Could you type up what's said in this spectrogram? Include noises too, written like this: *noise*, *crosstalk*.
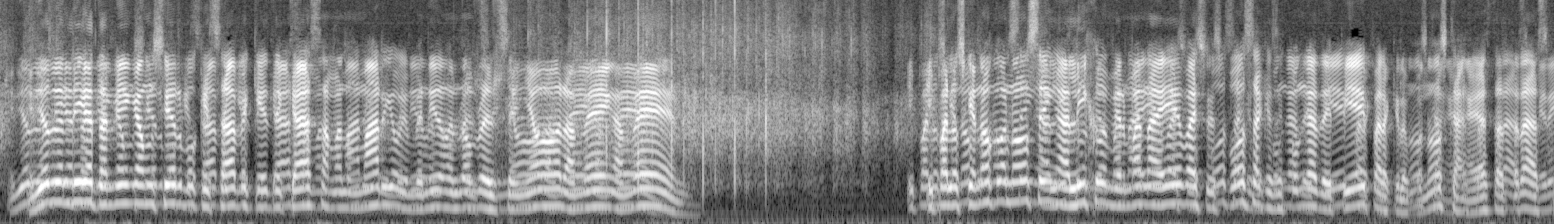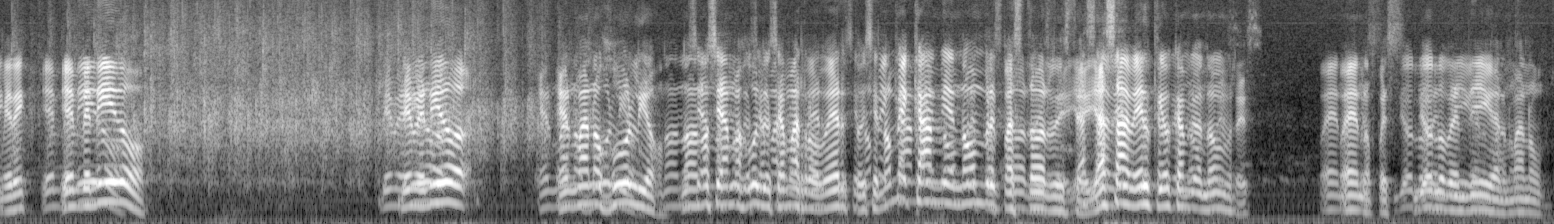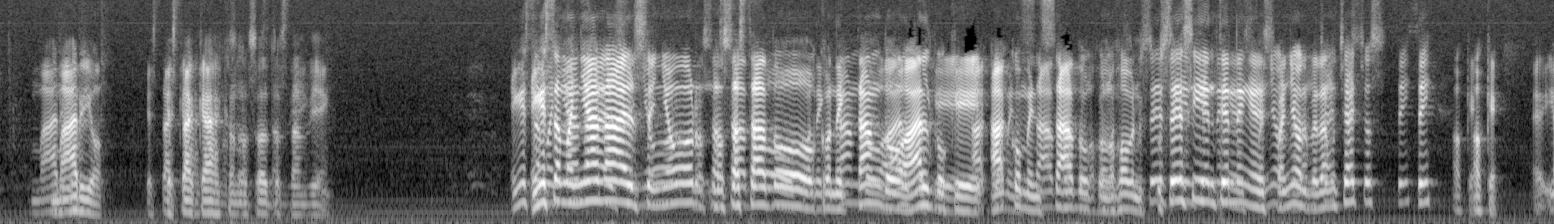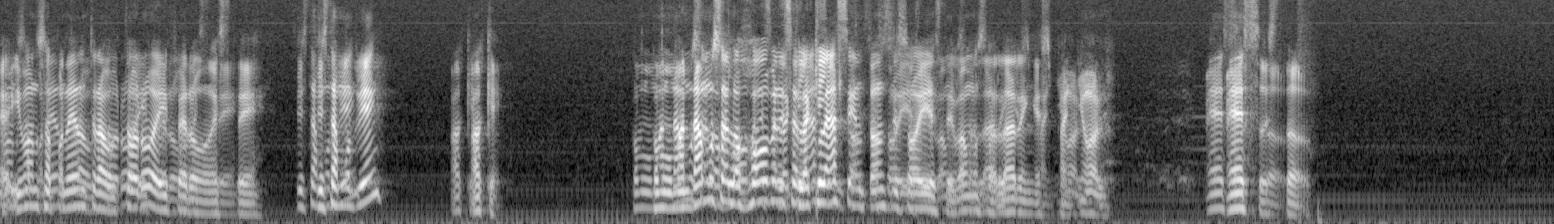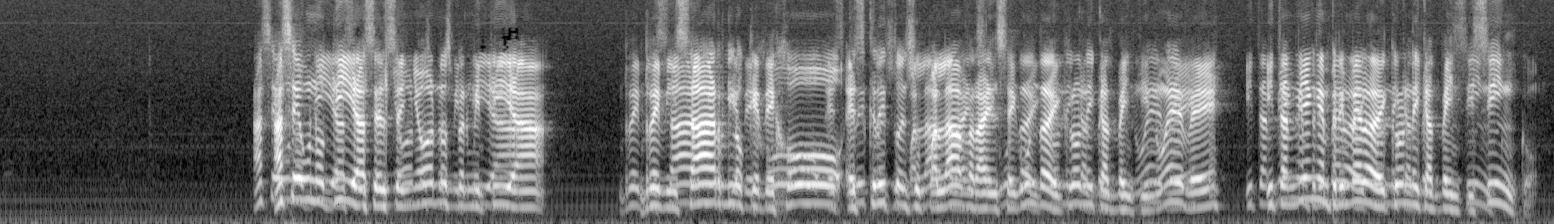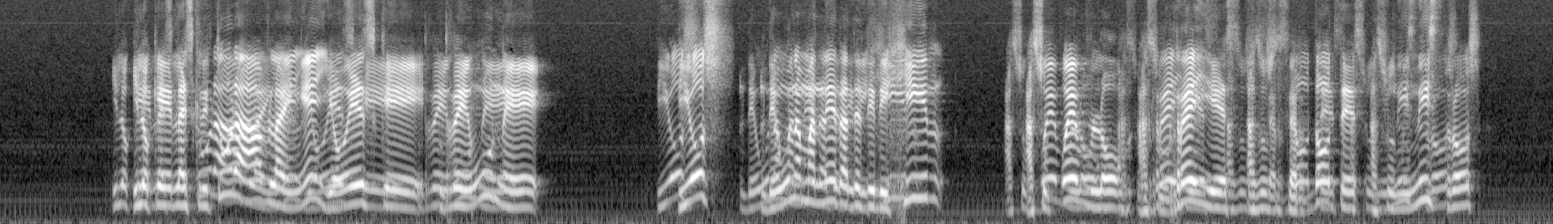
Y Dios, bendiga también a un siervo que sabe que es de casa, Mano Mario. Bienvenido en el nombre del Señor. Amén, amén. Y para, los que no conocen al hijo de mi hermana Eva y su esposa, que se ponga de pie para que lo conozcan. Allá está atrás. Miren, bienvenido. Bienvenido. Hermano, Julio, no, no, se, llama Julio, se llama Roberto. Dice, no me cambie nombre, pastor. Dice, ya sabe él que yo cambio nombres. Bueno, pues, pues Dios lo bendiga, hermano Mario, que está acá con nosotros también. En esta, mañana, el Señor nos ha estado conectando a algo que ha comenzado con los jóvenes. Ustedes sí entienden en español, ¿verdad, muchachos? Sí. Sí. Ok. okay. Eh, íbamos a poner un traductor hoy, pero este, ¿sí estamos bien? Ok. Como, mandamos, a los jóvenes a la clase, entonces hoy este, vamos a hablar en español. Eso, es todo. Hace, unos días el Señor nos permitía revisar lo que dejó escrito en su palabra en Segunda de Crónicas 29 y también en Primera de Crónicas 25. Y lo que, la, escritura habla en ello es que reúne Dios de una, manera de dirigir a su, pueblo, a sus, reyes, a sus sacerdotes, a sus ministros,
